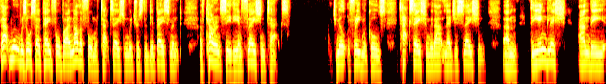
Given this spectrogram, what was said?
That war was also paid for by another form of taxation, which was the debasement of currency, the inflation tax, which Milton Friedman calls taxation without legislation. Um, the English and the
